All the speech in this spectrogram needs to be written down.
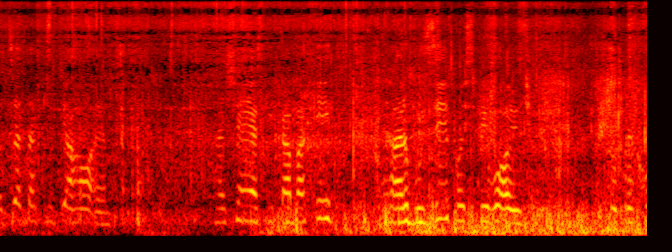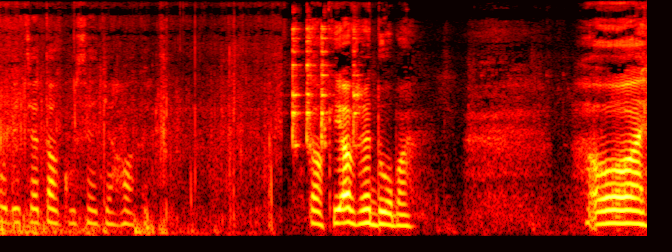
оце так і тягаємо. А ще як і кабаки, гарбузи поспівають, то приходиться так усе тягати. Так, я вже вдома. Ой,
